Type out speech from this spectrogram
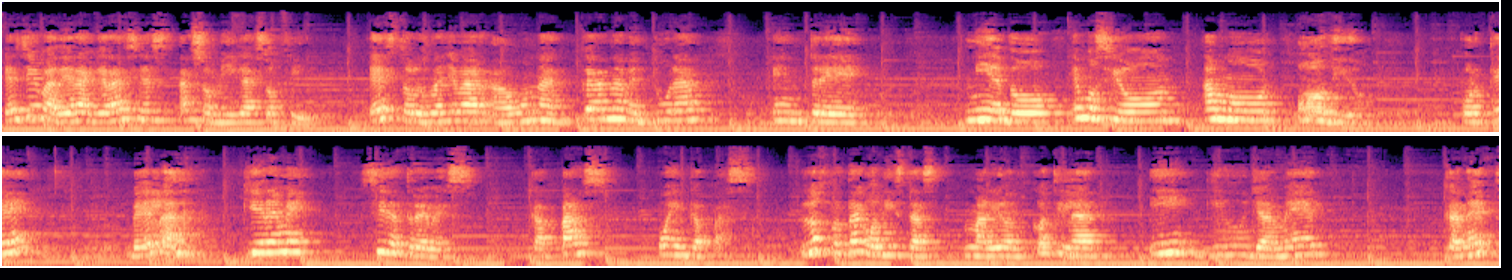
es llevadera gracias a su amiga Sophie. Esto los va a llevar a una gran aventura entre miedo, emoción, amor, odio. ¿Por qué? Vela, quiéreme si te atreves, capaz o incapaz. Los protagonistas Marion Cotillard y Jamet Canet,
